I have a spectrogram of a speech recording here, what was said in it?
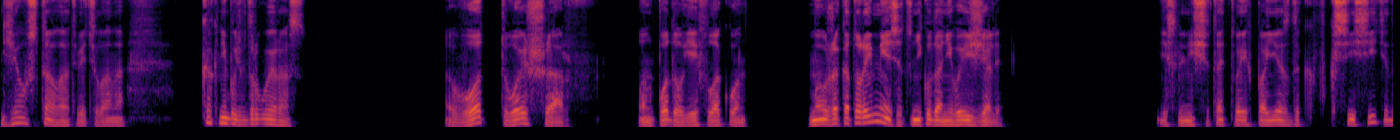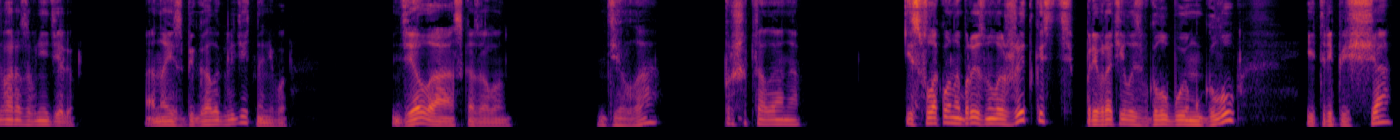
«Я устала», — ответила она. Как-нибудь в другой раз. Вот твой шарф. Он подал ей флакон. Мы уже который месяц никуда не выезжали. Если не считать твоих поездок в Кси-Сити два раза в неделю. Она избегала глядеть на него. «Дела», — сказал он. «Дела?» — прошептала она. Из флакона брызнула жидкость, превратилась в голубую мглу и, трепеща,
